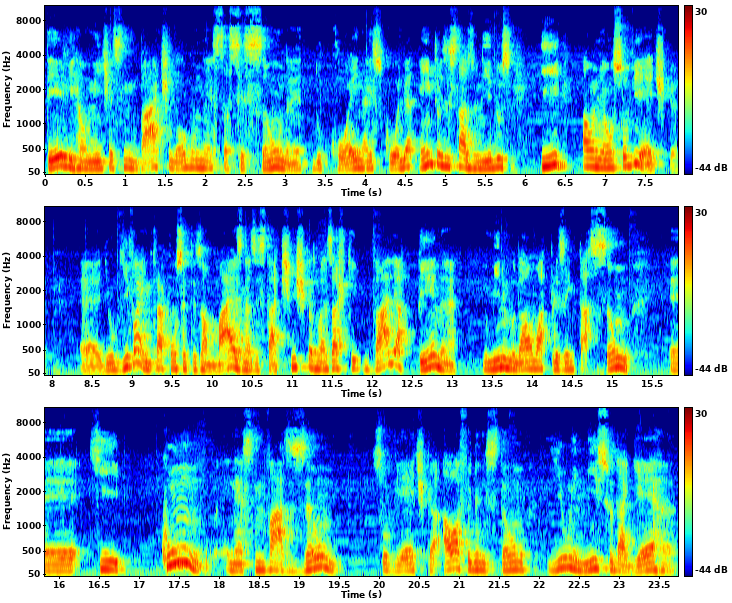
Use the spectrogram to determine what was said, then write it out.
teve realmente esse embate logo nessa sessão, né, do COI na escolha entre os Estados Unidos e a União Soviética. É, e o Gui vai entrar com certeza mais nas estatísticas, mas acho que vale a pena, no mínimo, dar uma apresentação é, que com nessa invasão soviética ao Afeganistão e o início da guerra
